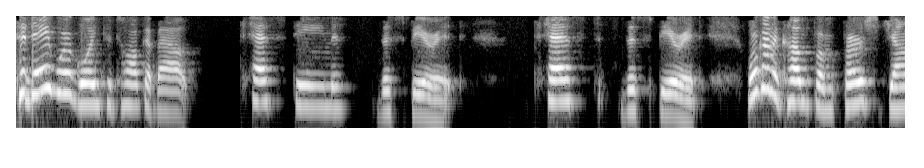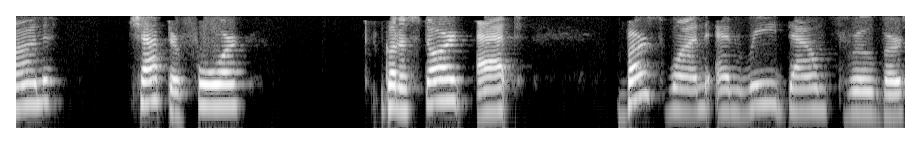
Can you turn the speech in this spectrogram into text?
Today we're going to talk about testing the spirit. Test the spirit. We're going to come from 1 John chapter 4. Going to start at verse 1 and read down through verse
